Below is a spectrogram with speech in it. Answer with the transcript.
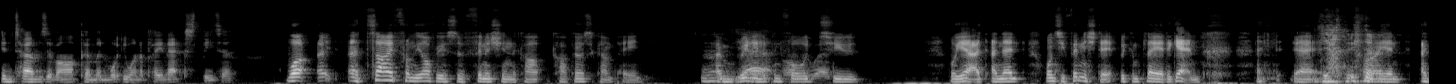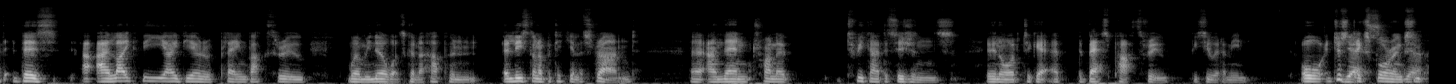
in terms of Arkham and what you want to play next, Peter? Well, aside from the obvious of finishing the Car- Carcosa campaign, Mm, I'm really yeah, looking forward to. Well, yeah, and then once you've finished it, we can play it again, and uh, Yeah. try and uh, there's. I, I like the idea of playing back through when we know what's going to happen, at least on a particular strand, uh, and then trying to tweak our decisions in order to get a, the best path through. If you see what I mean, or just Yes, exploring some yeah.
